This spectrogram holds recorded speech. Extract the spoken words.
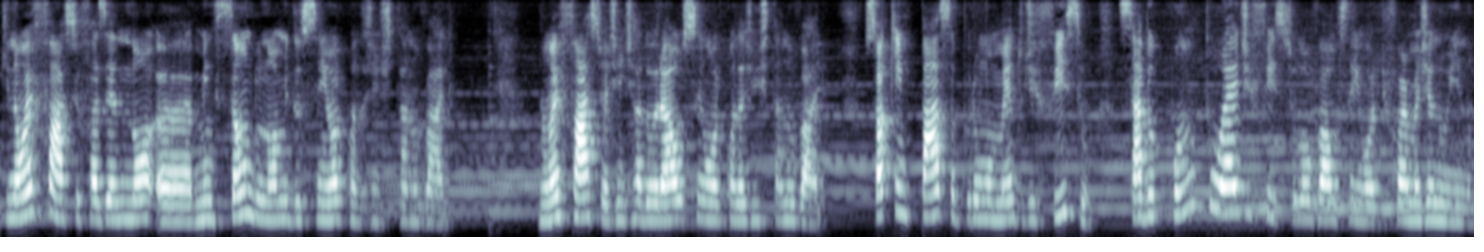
que não é fácil fazer no, uh, menção do nome do Senhor quando a gente está no vale. Não é fácil a gente adorar o Senhor quando a gente está no vale. Só quem passa por um momento difícil sabe o quanto é difícil louvar o Senhor de forma genuína.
